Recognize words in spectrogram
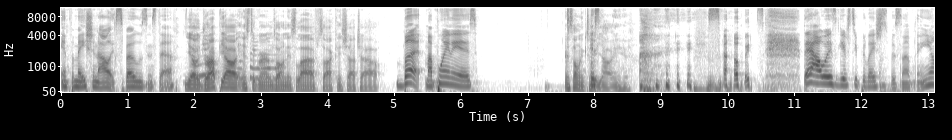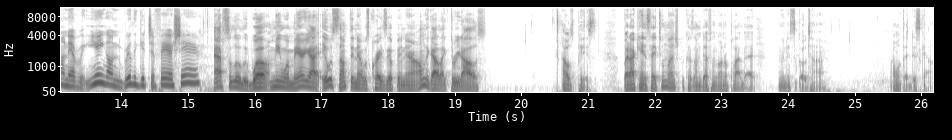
information all exposed and stuff. Yo, drop y'all Instagrams on this live so I can shout y'all out. But my point is, It's only two of y'all in here. it's always they always give stipulations for something. You don't never you ain't gonna really get your fair share. Absolutely. Well, I mean, when Marriott, it was something that was crazy up in there. I only got like three dollars. I was pissed, but I can't say too much because I'm definitely going to apply back when it's go time. I want that discount.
